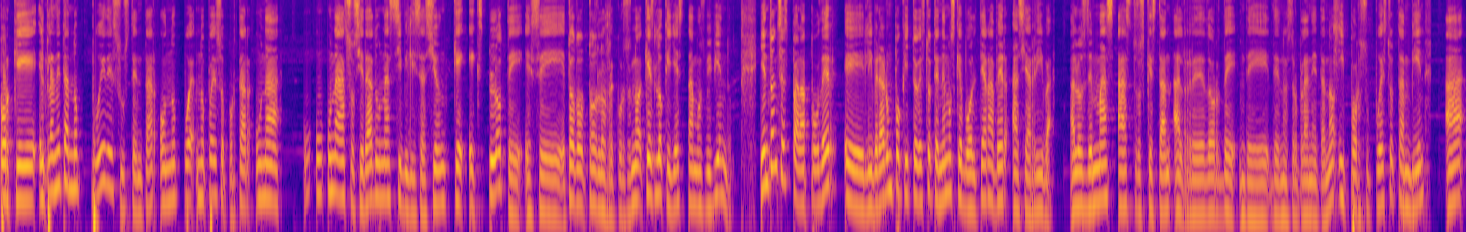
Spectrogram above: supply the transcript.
Porque el planeta no puede sustentar o no puede, no puede soportar una, una sociedad, una civilización que explote ese, todo, todos los recursos, ¿no? Que es lo que ya estamos viviendo. Y entonces, para poder eh, liberar un poquito de esto, tenemos que voltear a ver hacia arriba, a los demás astros que están alrededor de, de- de nuestro planeta, ¿no? Y por supuesto también a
